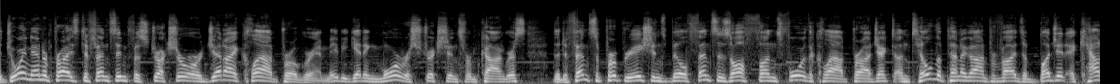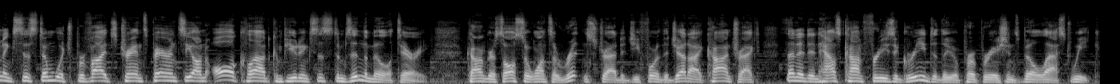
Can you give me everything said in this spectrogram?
The Joint Enterprise Defense Infrastructure, or JEDI Cloud program, may be getting more restrictions from Congress. The Defense Appropriations Bill fences off funds for the cloud project until the Pentagon provides a budget accounting system which provides transparency on all cloud computing systems in the military. Congress also wants a written strategy for the JEDI contract. Senate and House conferees agreed to the appropriations bill last week.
